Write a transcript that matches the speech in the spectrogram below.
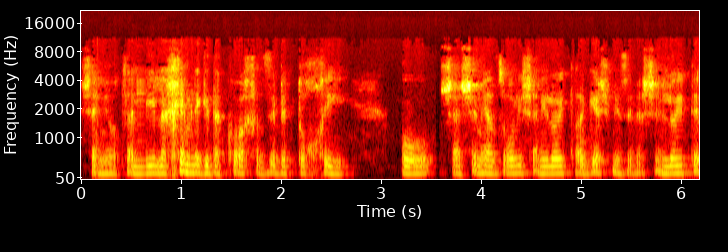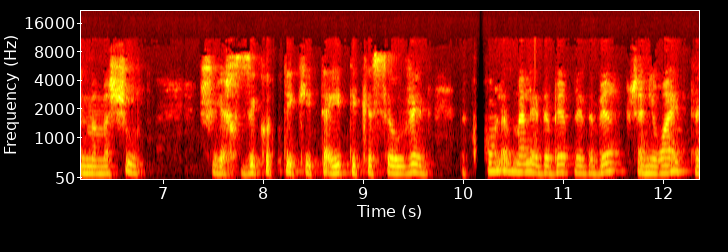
שאני רוצה להילחם נגד הכוח הזה בתוכי, או שהשם יעזור לי שאני לא אתרגש מזה ושאני לא אתן ממשות, שהוא יחזיק אותי כי טעיתי כשה עובד. וכל הזמן לדבר ולדבר, כשאני רואה את, ה...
